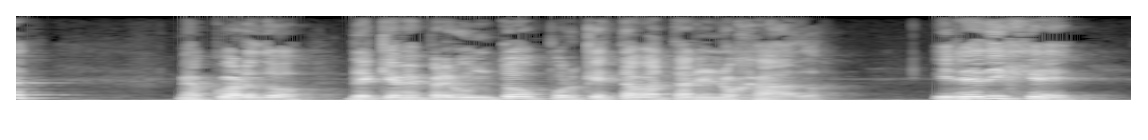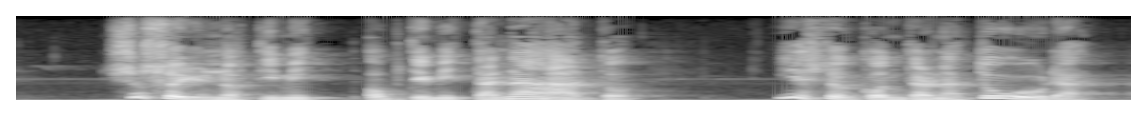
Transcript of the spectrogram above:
me acuerdo de que me preguntó por qué estaba tan enojado. Y le dije, yo soy un optimista nato, y eso es contra natura.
